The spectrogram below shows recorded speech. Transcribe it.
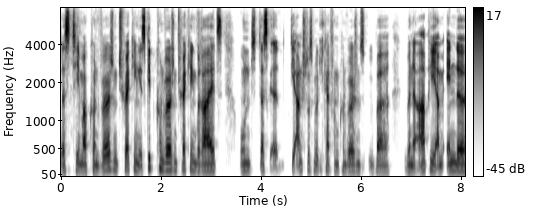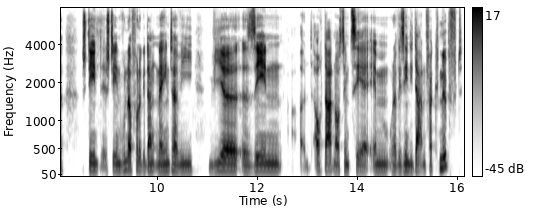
das Thema Conversion Tracking. Es gibt Conversion Tracking bereits und das, äh, die Anschlussmöglichkeit von Conversions über, über eine API. Am Ende stehen, stehen wundervolle Gedanken dahinter, wie wir äh, sehen äh, auch Daten aus dem CRM oder wir sehen die Daten verknüpft,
